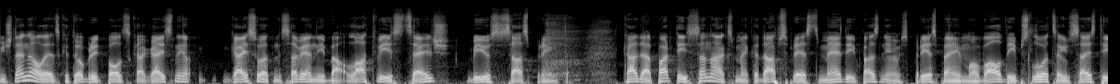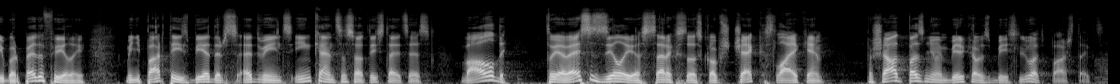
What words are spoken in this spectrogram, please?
Viņš nenoliedz, ka tobrīd politiskā gaisnie, gaisotne savienībā Latvijas ceļš bijusi saspringta. Kādā partijas sanāksmē, kad apspriests mēdīju paziņojums par iespējamo valdības locekļu saistību ar pedofīliju, viņa partijas biedrs Edvīns Inkēns esot izteicies: Valdi, tu jau esi zilajos sarakstos kopš čekas laikiem. Par šādu paziņojumu Birkavs bija ļoti pārsteigts.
